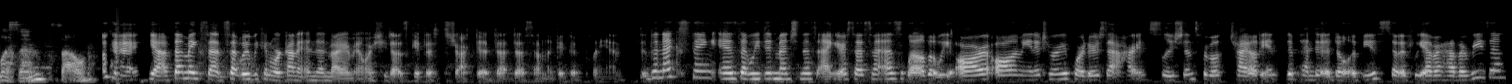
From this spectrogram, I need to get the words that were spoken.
listen. So okay, yeah, if that makes sense. That way we can work on it in the environment where she does get distracted. That does sound like a good plan. The next thing is that we did mention this at your assessment as well, but we are all mandatory reporters at Heart and Solutions for both child and dependent adult abuse. So if we ever have a reason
